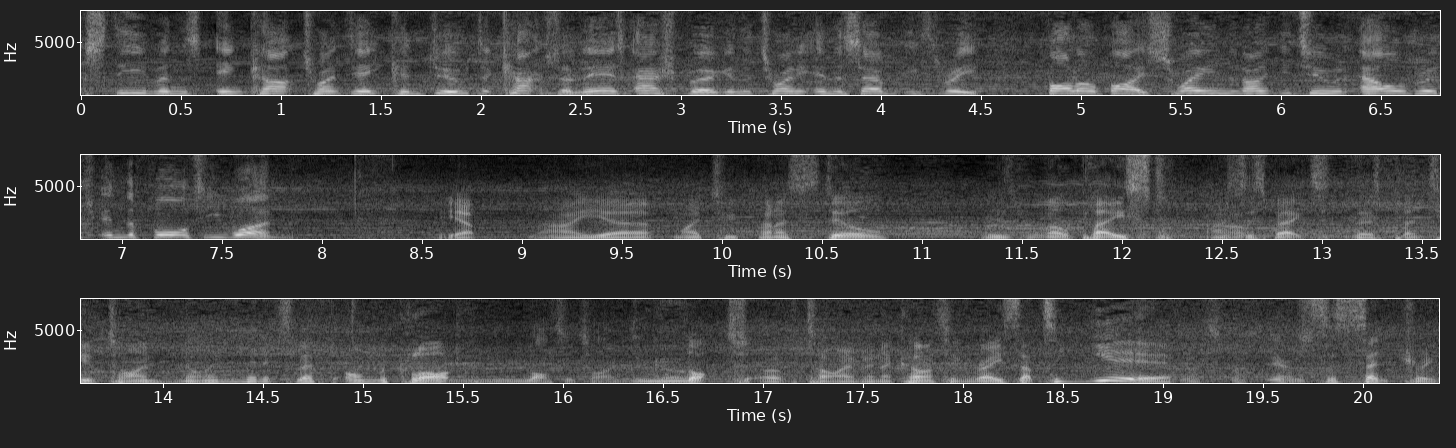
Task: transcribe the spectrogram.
Stevens in cart 28 can do to catch them. There's Ashberg in the 20 in the 73, followed by Swain in the 92 and Eldridge in the 41. Yep, I, uh, my tooth panel still is well placed. I suspect there's plenty of time. Nine minutes left on the clock. Lot of time to go. Lot of time in a karting race. That's a year. That's, yeah. It's a century.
